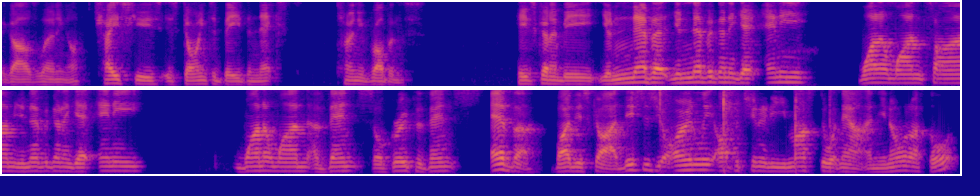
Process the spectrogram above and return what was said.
the guy I was learning off, Chase Hughes is going to be the next Tony Robbins. He's going to be, you're never, you're never going to get any one-on-one time. You're never going to get any one-on-one events or group events ever by this guy. This is your only opportunity. You must do it now. And you know what I thought?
